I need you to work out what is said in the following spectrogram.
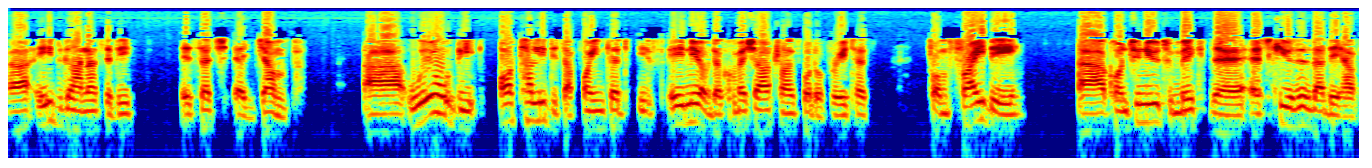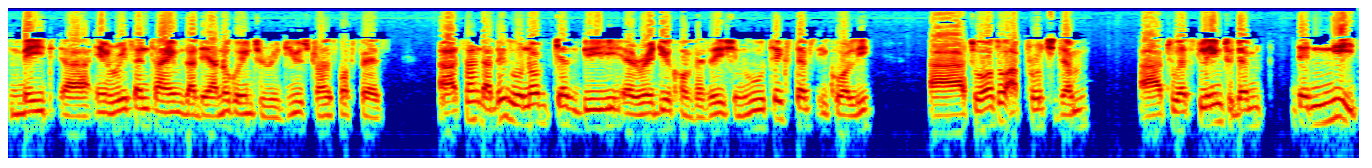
uh, 8 Ghana cedi is such a jump. Uh, we will be utterly disappointed if any of the commercial transport operators from Friday uh, continue to make the excuses that they have made uh, in recent times that they are not going to reduce transport fares. Uh, Sanda, this will not just be a radio conversation. We will take steps equally uh, to also approach them, uh, to explain to them the need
